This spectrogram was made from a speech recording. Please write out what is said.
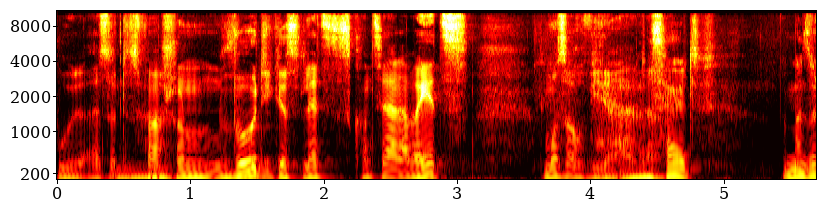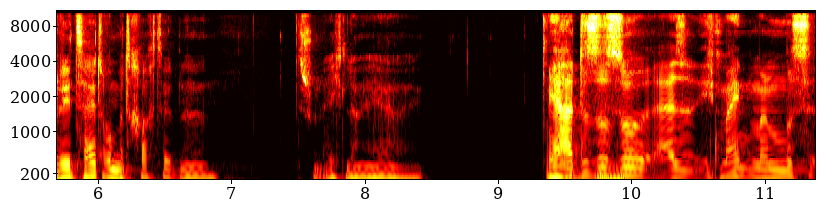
cool. Also, das Ja. war schon ein würdiges letztes Konzert. Aber jetzt muss auch wieder. Ja, das ist halt, wenn man so den Zeitraum betrachtet, ne, ist schon echt lange her. Ey. Ja, das ist Ja. so, also ich meine, man muss äh,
